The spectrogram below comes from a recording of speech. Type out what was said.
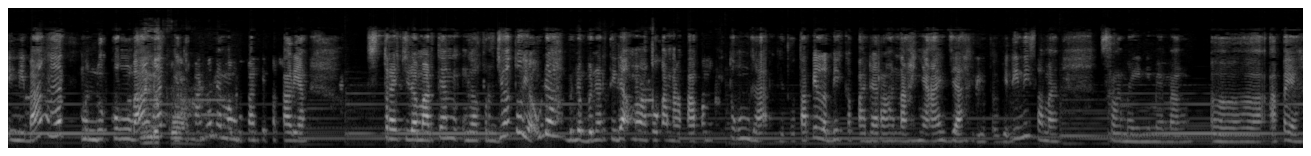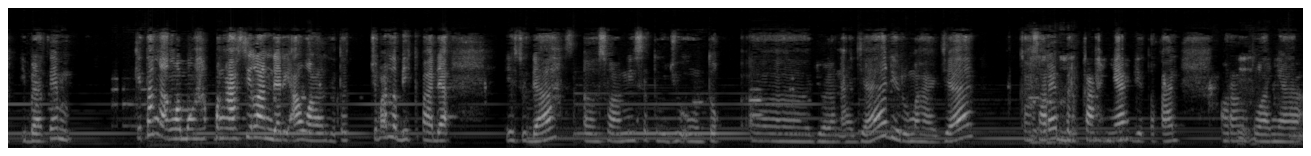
ini banget mendukung banget mendukung. gitu karena memang bukan tipe kalian stretch dalam artian nggak kerja tuh ya udah bener-bener tidak melakukan apa-apa itu enggak gitu. Tapi lebih kepada ranahnya aja gitu. Jadi ini sama selama ini memang uh, apa ya ibaratnya kita nggak ngomong penghasilan dari awal gitu. Cuman lebih kepada ya sudah uh, suami setuju untuk uh, jualan aja di rumah aja kasarnya berkahnya gitu kan. Orang tuanya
